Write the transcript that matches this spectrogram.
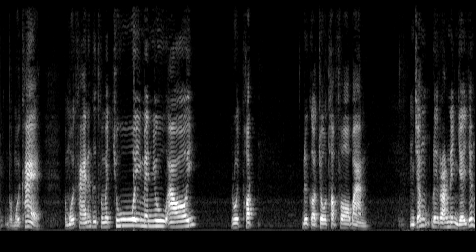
6 6ខែ6ខែហ្នឹងគឺធ្វើម៉េចជួយ menu ឲ្យរួចផុត ឬក៏ចូល top 4បានអញ្ចឹងដូចរ៉ានីនិយាយអញ្ចឹង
